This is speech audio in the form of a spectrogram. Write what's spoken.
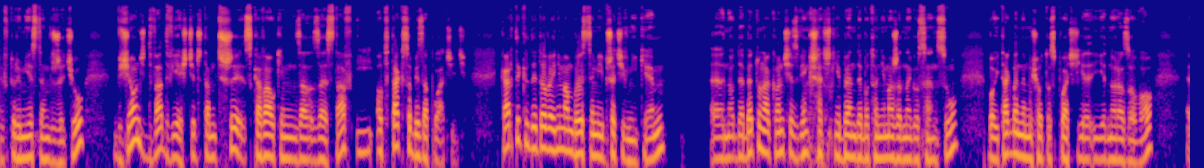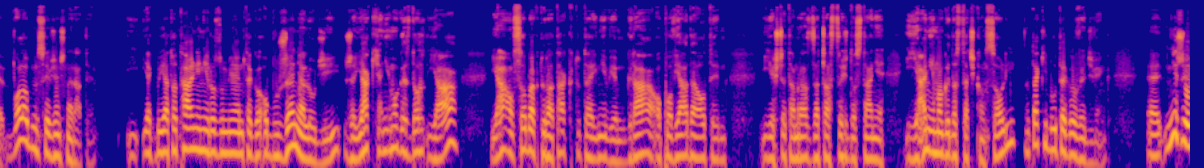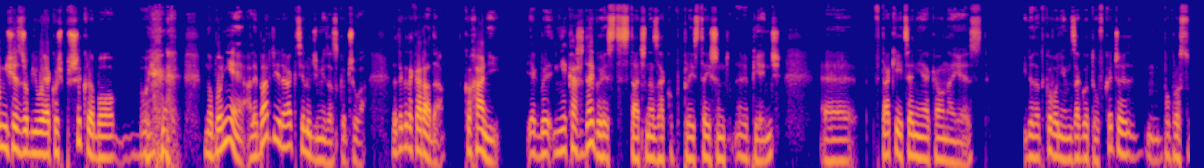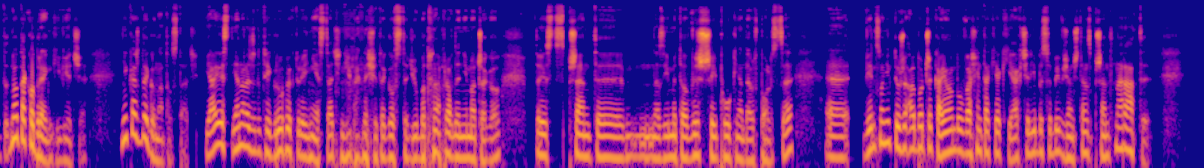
y, w którym jestem w życiu, wziąć 2200 czy tam 3 z kawałkiem za zestaw i od tak sobie zapłacić. Karty kredytowej nie mam, bo jestem jej przeciwnikiem. E, no debetu na koncie zwiększać nie będę, bo to nie ma żadnego sensu, bo i tak będę musiał to spłacić jednorazowo. E, wolałbym sobie wziąć na raty. I jakby ja totalnie nie rozumiałem tego oburzenia ludzi, że jak ja nie mogę zdo... ja, ja osoba, która tak tutaj, nie wiem, gra, opowiada o tym i jeszcze tam raz za czas coś dostanie ja nie mogę dostać konsoli? No taki był tego wydźwięk. E, nie, że mi się zrobiło jakoś przykro, bo, bo, no bo nie, ale bardziej reakcja ludzi mnie zaskoczyła. Dlatego taka rada. Kochani, jakby nie każdego jest stać na zakup PlayStation 5 e, w takiej cenie, jaka ona jest i dodatkowo, nie wiem, za gotówkę, czy po prostu, no tak od ręki, wiecie. Nie każdego na to stać. Ja, jest, ja należę do tej grupy, której nie stać, nie będę się tego wstydził, bo to naprawdę nie ma czego. To jest sprzęt, y, nazwijmy to, wyższej półki nadal w Polsce. E, więc no niektórzy albo czekają, albo właśnie tak jak ja, chcieliby sobie wziąć ten sprzęt na raty.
